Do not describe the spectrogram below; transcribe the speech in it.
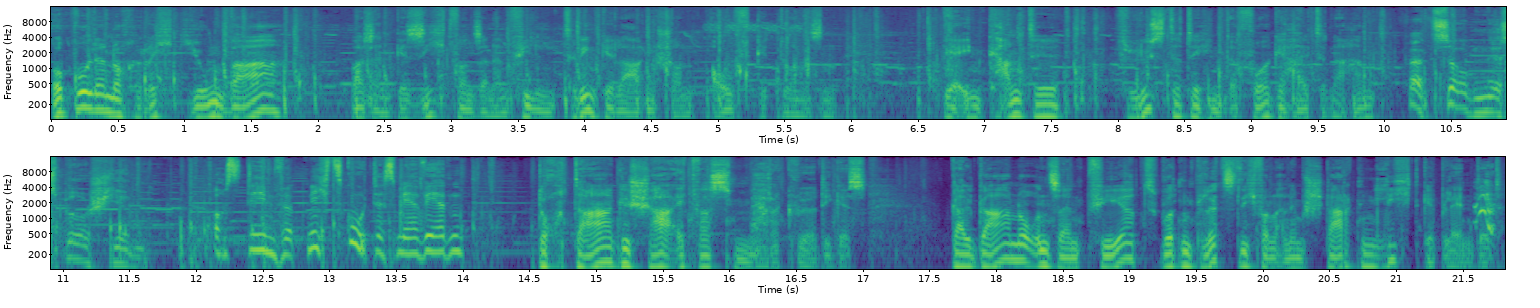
Obwohl er noch recht jung war, war sein Gesicht von seinen vielen Trinkgelagen schon aufgedunsen. Wer ihn kannte, flüsterte hinter vorgehaltener Hand. Verzogenes Bürschchen. Aus dem wird nichts Gutes mehr werden. Doch da geschah etwas Merkwürdiges. Galgano und sein Pferd wurden plötzlich von einem starken Licht geblendet.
